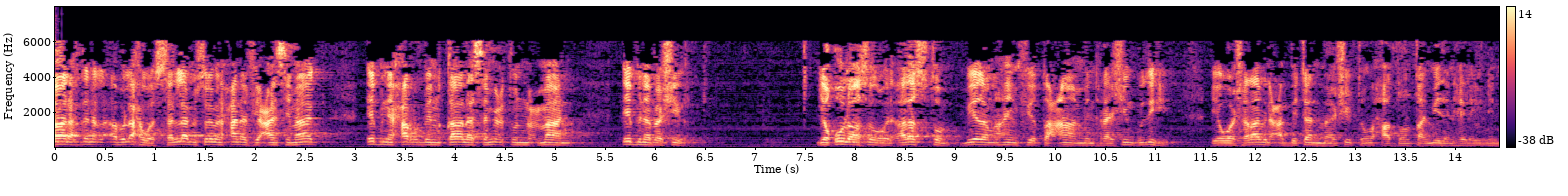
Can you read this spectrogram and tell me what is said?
qala xadana abulaxwas salam sulaym xanafi can simaak bni xarbin qaala samictu nucmaan bna bashiir yaquulu asagoo alastum miyadan ahayn fii طacaamin raashin gudihii iyo wa sharaabin cabitaan maa shitum waxaad doontaan miyadan helaynin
